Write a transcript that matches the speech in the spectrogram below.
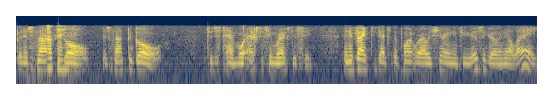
but it's not Okay. the goal. It's not the goal to just have more ecstasy, more ecstasy. And in fact, it got to the point where I was hearing a few years ago in L.A.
